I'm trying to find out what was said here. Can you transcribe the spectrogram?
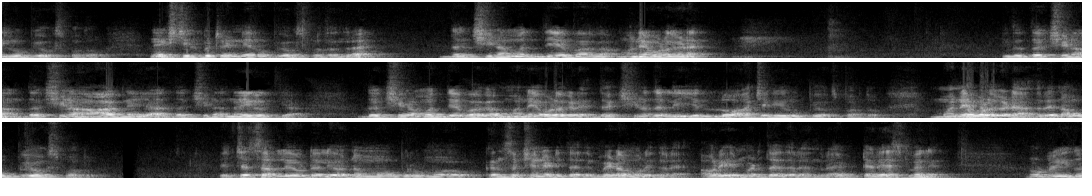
ಇಲ್ಲಿ ಉಪಯೋಗಿಸ್ಬೋದು. ನೆಕ್ಸ್ಟ್ ಇಲ್ಲಿ ಬಿಟ್ಟರೆ ಇನ್ನೇನು ಉಪಯೋಗಿಸ್ಬೋದು ಅಂದರೆ ದಕ್ಷಿಣ ಮಧ್ಯ ಭಾಗ, ಮನೆ ಒಳಗಡೆ. ಇದು ದಕ್ಷಿಣ ದಕ್ಷಿಣ ಆಗ್ನೇಯ ದಕ್ಷಿಣ ನೈಋತ್ಯ. ದಕ್ಷಿಣ ಮಧ್ಯ ಭಾಗ, ಮನೆ ಒಳಗಡೆ. ದಕ್ಷಿಣದಲ್ಲಿ ಎಲ್ಲೂ ಆಚೆ ನೀರು ಉಪಯೋಗಿಸ್ಬಾರ್ದು. ಮನೆ ಒಳಗಡೆ ಆದರೆ ನಾವು ಉಪಯೋಗಿಸ್ಬೋದು. ಎಚ್ ಎಸ್ ಆರ್ ಲೇಔಟಲ್ಲಿ ನಮ್ಮ ಒಬ್ಬರು ಕನ್ಸ್ಟ್ರಕ್ಷನ್ ನಡೀತಾ ಇದೆ. ಮೇಡಮ್ ಅವರು ಇದ್ದಾರೆ ಅವ್ರು ಏನು ಮಾಡ್ತಾ ಇದ್ದಾರೆ ಅಂದರೆ ಟೆರೇಸ್ ಮೇಲೆ. ನೋಡ್ರಿ ಇದು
